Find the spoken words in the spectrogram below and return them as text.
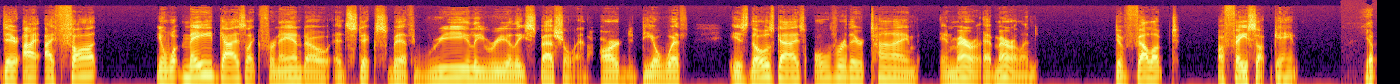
there I, I thought, you know, what made guys like Fernando and Stix Smith really, really special and hard to deal with is those guys over their time in Mar- at Maryland developed a face-up game. Yep.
